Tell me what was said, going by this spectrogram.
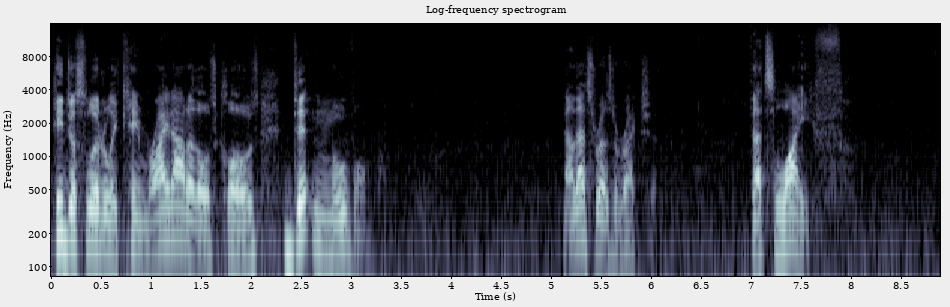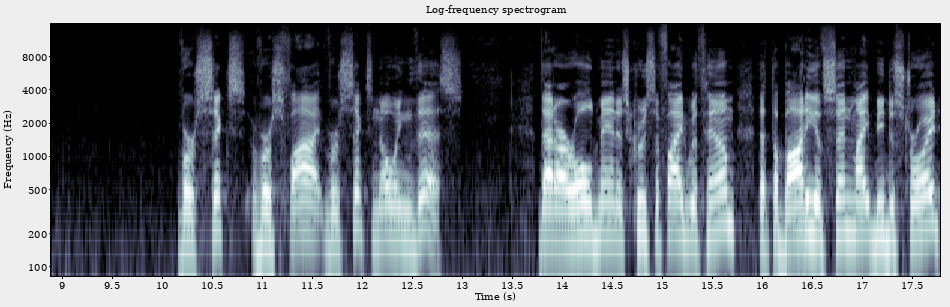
He just literally came right out of those clothes didn't move them now that's resurrection. That's life. Verse 6 verse 5 verse 6 knowing this that our old man is crucified with him, that the body of sin might be destroyed,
